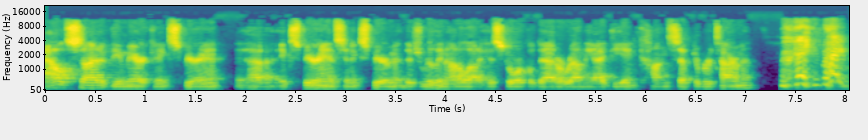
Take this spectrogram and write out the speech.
outside of the American experience, uh, experience and experiment, there's really not a lot of historical data around the idea and concept of retirement. right right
